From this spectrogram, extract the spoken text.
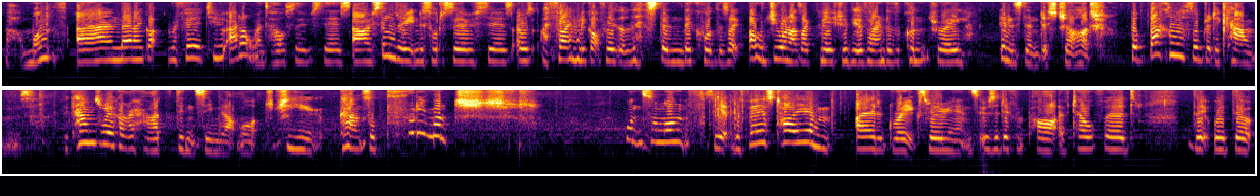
about a month and then I got referred to adult mental health services. I was still under eating disorder services. I was I finally got through the list and they called us like oh do you want I was like maybe to the other end of the country? Instant discharge. But back on the subject of CAMHS the CAMHS worker I had didn't see me that much. She cancelled pretty much once a month. So yeah the first time I had a great experience. It was a different part of Telford that with the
